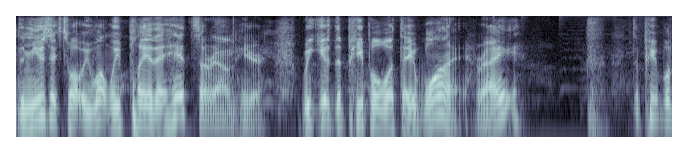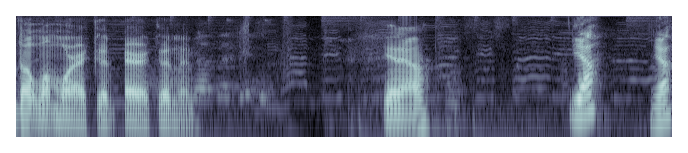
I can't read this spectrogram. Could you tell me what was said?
the music's what we want. We play the hits around here. We give the people what they want, right? The people don't want more Eric, Good- Eric Goodman. You know? Yeah. Yeah.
